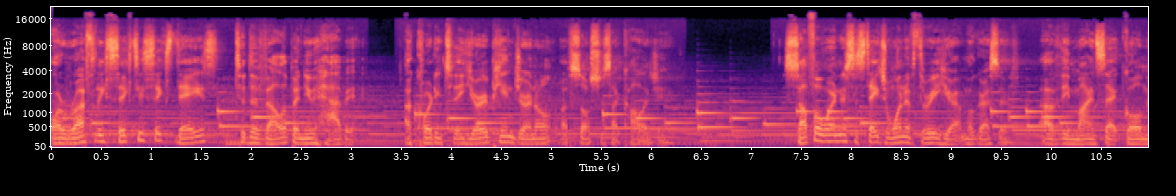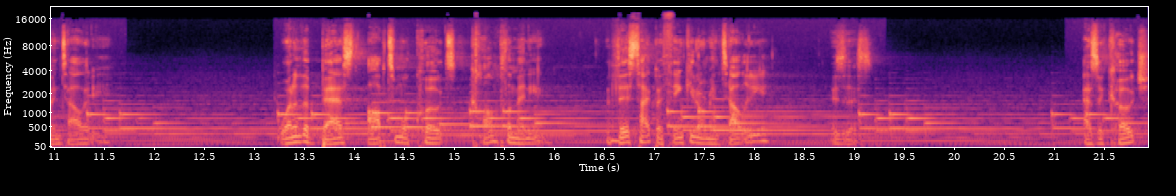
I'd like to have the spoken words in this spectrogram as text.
or roughly 66 days to develop a new habit, according to the European Journal of Social Psychology. Self awareness is stage one of three here at Mogressive of the mindset goal mentality. One of the best optimal quotes complementing this type of thinking or mentality is this. As a coach,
